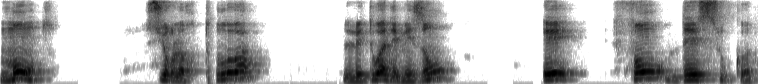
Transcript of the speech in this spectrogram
montent sur leur toit, le toit des maisons, et font des soukot.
